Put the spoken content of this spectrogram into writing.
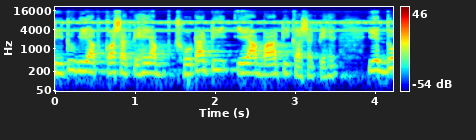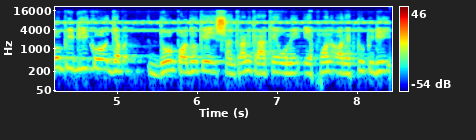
टी टू भी आप कह सकते हैं या छोटा टी या आप बड़ा टी कह सकते हैं। ये दो पीढ़ी को जब दो पौधों के संकरण करा के उन्हें एफ़ वन और एफ़ टू पीढ़ी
